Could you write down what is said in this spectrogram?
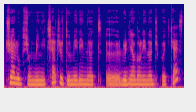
tu as l'option mini chat, je te mets le lien dans les notes du podcast.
